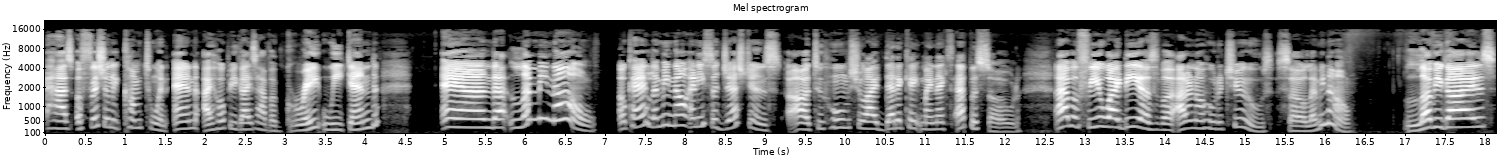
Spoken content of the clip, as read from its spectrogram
has officially come to an end. I hope you guys have a great weekend. And let me know, okay? Let me know any suggestions. Uh, to whom should I dedicate my next episode? I have a few ideas, but I don't know who to choose. So let me know. Love you guys.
